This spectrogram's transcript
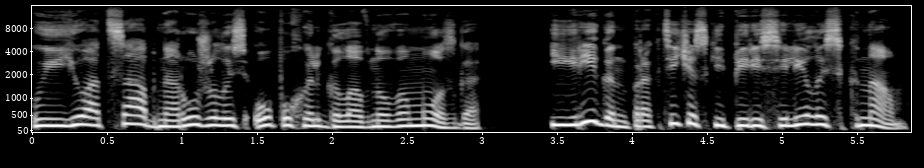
у ее отца обнаружилась опухоль головного мозга, и Риган практически переселилась к нам,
